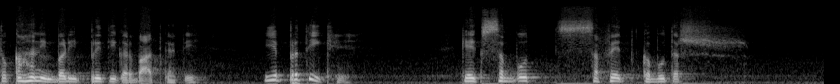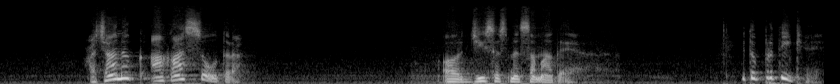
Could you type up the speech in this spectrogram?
तो कहानी बड़ी प्रीतिकर बात कहती ये प्रतीक है कि एक सबूत सफ़ेद कबूतर अचानक आकाश से उतरा और जीसस में समा गया। ये तो प्रतीक है।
